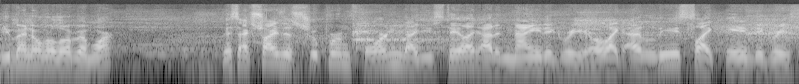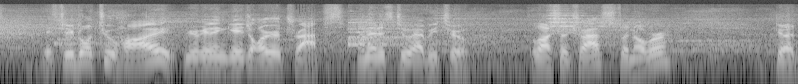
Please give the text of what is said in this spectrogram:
You bend over a little bit more. This exercise is super important that you stay like at a 90 degree or like at least like 80 degrees. If you go too high, you're gonna engage all your traps and then it's too heavy too. Relax the traps, bend over. Good.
